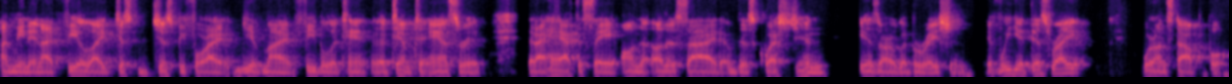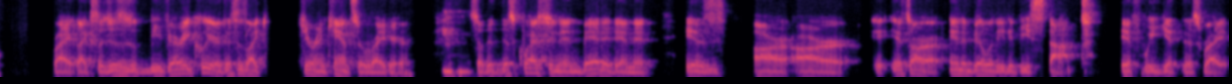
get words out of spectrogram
I mean, and I feel like just just before I give my feeble attempt, attempt to answer it, that I have to say on the other side of this question is our liberation. If we get this right, we're unstoppable, right? Like, so just be very clear. This is like curing cancer right here. Mm-hmm. So that this question embedded in it is our our it's our inability to be stopped if we get this right,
